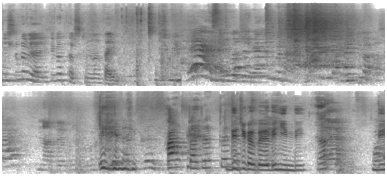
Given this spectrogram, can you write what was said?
কৃষ্ণ তাই দিচ্ছি কালকে যদি হিন্দি দি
